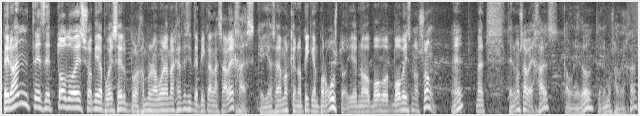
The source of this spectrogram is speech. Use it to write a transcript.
Pero antes de todo eso, mira, puede ser, por ejemplo, una buena emergencia si te pican las abejas, que ya sabemos que no piquen por gusto, y no, bobes no son. ¿eh? ¿Tenemos abejas, Caunedo? ¿Tenemos abejas?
